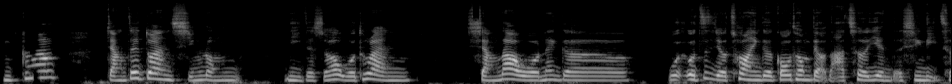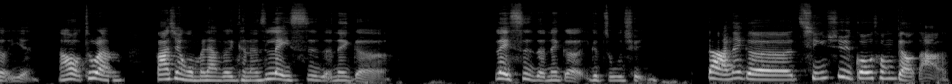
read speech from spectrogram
你刚刚讲这段形容你的时候，我突然想到我那个我我自己有创一个沟通表达测验的心理测验，然后突然发现我们两个可能是类似的那个类似的那个一个族群，打那个情绪沟通表达。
